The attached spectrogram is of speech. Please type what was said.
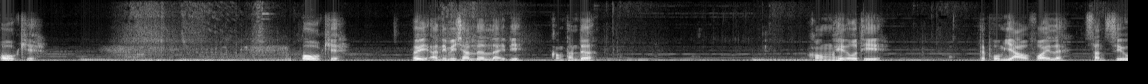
โอเค โอเค เฮ้ยแอนิเมชันเลื่อนไหลดีของ Thunder ของ HOT แต่ผมยาวฟอยเลยซันซิล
